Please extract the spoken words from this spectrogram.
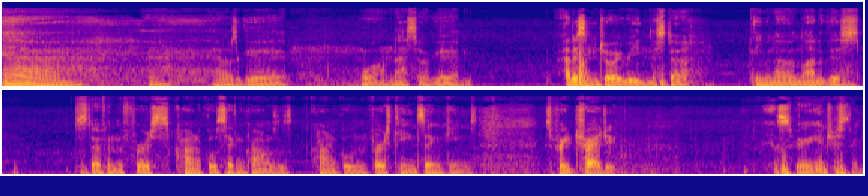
That was good. Well, not so good. I just enjoy reading the stuff, even though a lot of this stuff in the first Chronicles, Second Chronicles, Chronicles, and First Kings, Second Kings, it's pretty tragic. It's very interesting.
